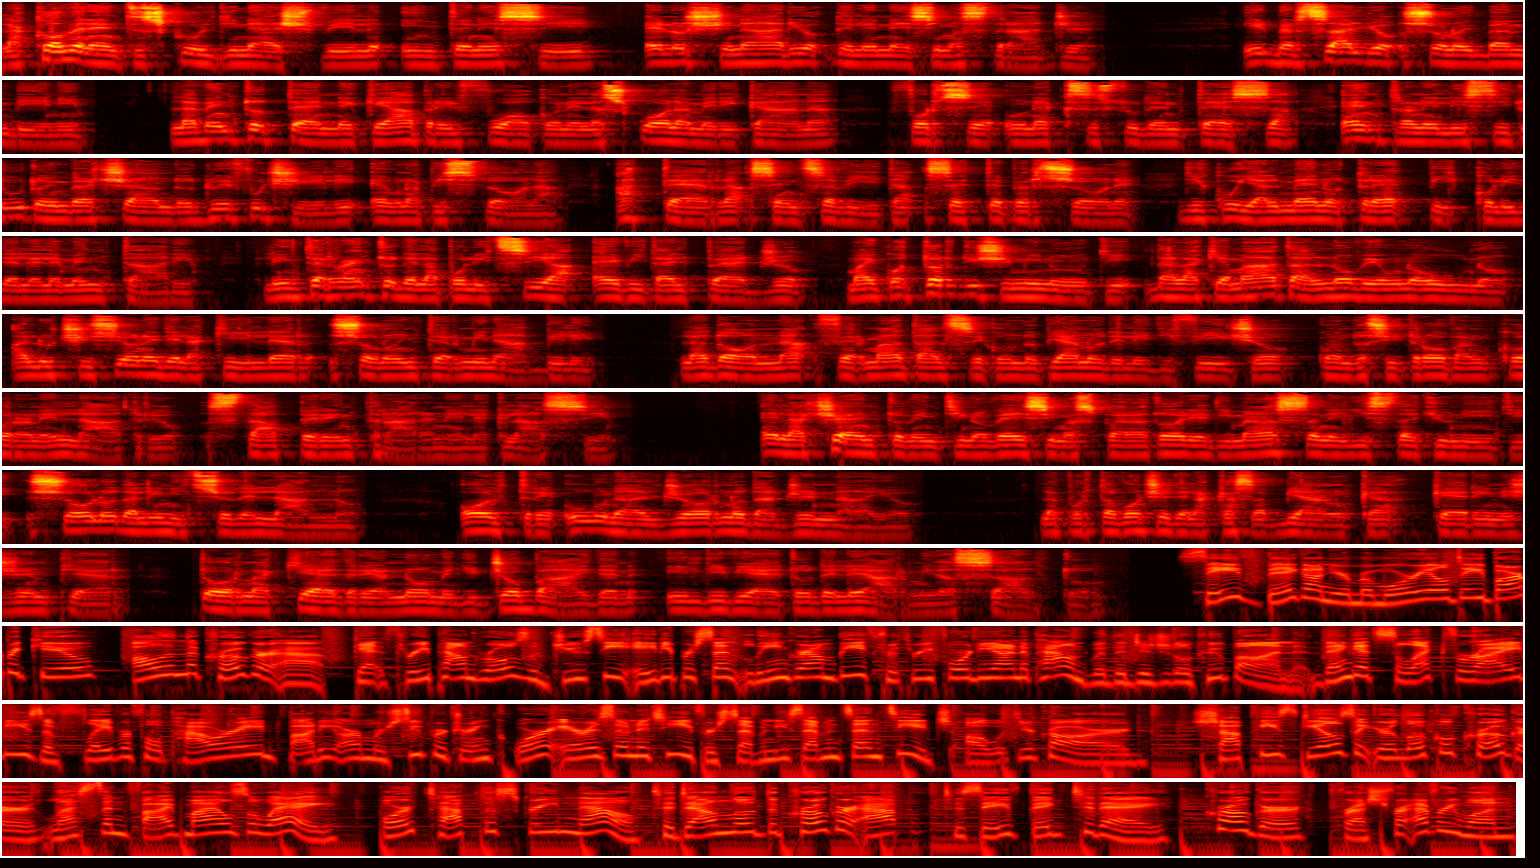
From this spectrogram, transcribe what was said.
La Covenant School di Nashville, in Tennessee, è lo scenario dell'ennesima strage. Il bersaglio sono i bambini. La ventottenne che apre il fuoco nella scuola americana, forse un'ex studentessa, entra nell'istituto imbracciando due fucili e una pistola. A terra, senza vita, sette persone, di cui almeno tre piccoli delle elementari. L'intervento della polizia evita il peggio, ma i 14 minuti dalla chiamata al 911 all'uccisione della killer sono interminabili. La donna, fermata al secondo piano dell'edificio, quando si trova ancora nell'atrio, sta per entrare nelle classi. È la 129esima sparatoria di massa negli Stati Uniti solo dall'inizio dell'anno, oltre una al giorno da gennaio. La portavoce della Casa Bianca, Karine Jean-Pierre, torna a chiedere a nome di Joe Biden il divieto delle armi d'assalto. Save big on your Memorial Day barbecue, all in the Kroger app. Get three pound rolls of juicy 80% lean ground beef for $3.49 a pound with a digital coupon. Then get select varieties of flavorful Powerade, Body Armor Super Drink, or Arizona tea for 77 cents each, all with your card. Shop these deals at your local Kroger, less than five miles away. Or tap the screen now to download the Kroger app to save big today. Kroger, fresh for everyone.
